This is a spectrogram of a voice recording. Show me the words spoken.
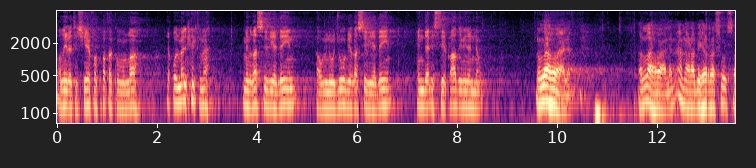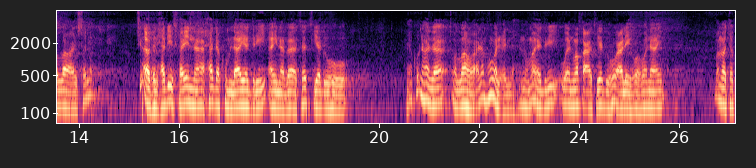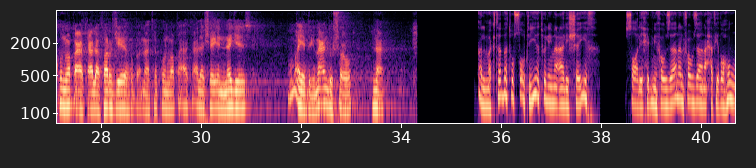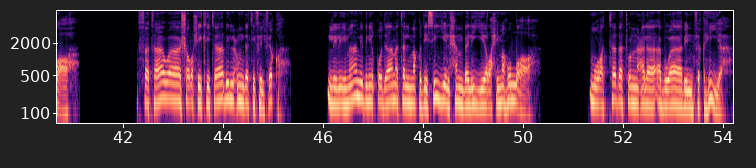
فضيلة الشيخ وفقكم الله. يقول ما الحكمة من غسل اليدين أو من وجوب غسل اليدين عند الاستيقاظ من النوم؟ الله أعلم. الله أعلم. أمر به الرسول صلى الله عليه وسلم. جاء في الحديث فإن أحدكم لا يدري أين باتت يده. يكون هذا والله أعلم هو العلة أنه ما يدري وين وقعت يده عليه وهو نائم. ربما تكون وقعت على فرجه ربما تكون وقعت على شيء نجس وما يدري ما عنده شعور. نعم. المكتبة الصوتية لمعالي الشيخ صالح بن فوزان الفوزان حفظه الله. فتاوى شرح كتاب العمدة في الفقه للإمام ابن قدامة المقدسي الحنبلي رحمه الله. مرتبة على أبواب فقهية.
